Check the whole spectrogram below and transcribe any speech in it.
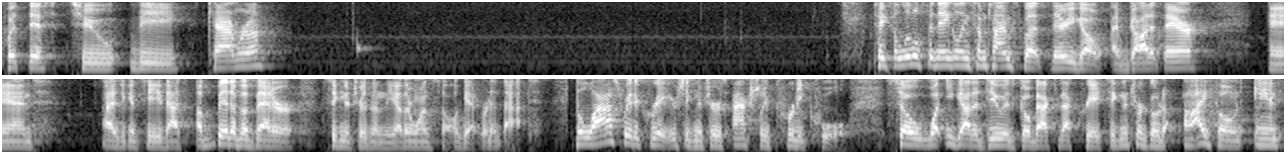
put this to the camera. It takes a little finagling sometimes, but there you go. I've got it there. And as you can see, that's a bit of a better signature than the other one, so I'll get rid of that. The last way to create your signature is actually pretty cool. So what you gotta do is go back to that create signature, go to iPhone, and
